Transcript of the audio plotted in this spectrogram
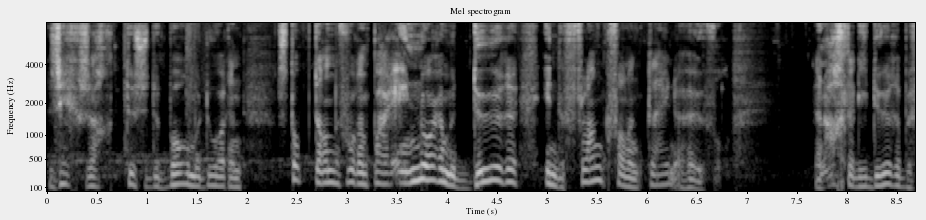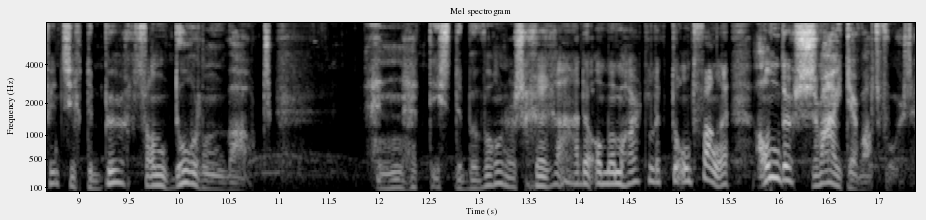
zigzag tussen de bomen door en stopt dan voor een paar enorme deuren in de flank van een kleine heuvel. En achter die deuren bevindt zich de burcht van Doornwoud. En het is de bewoners geraden om hem hartelijk te ontvangen, anders zwaait er wat voor ze.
